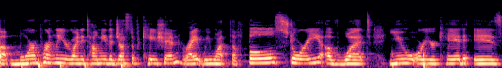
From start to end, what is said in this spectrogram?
but more importantly, you're going to tell me the justification, right? We want the full story of what you or your kid is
